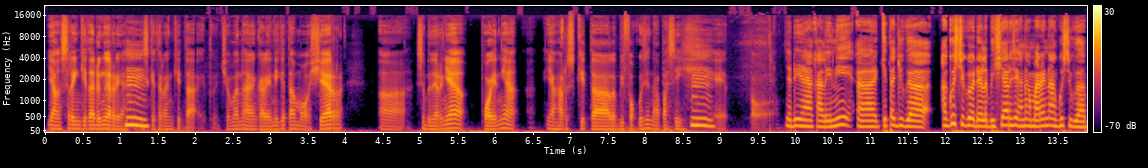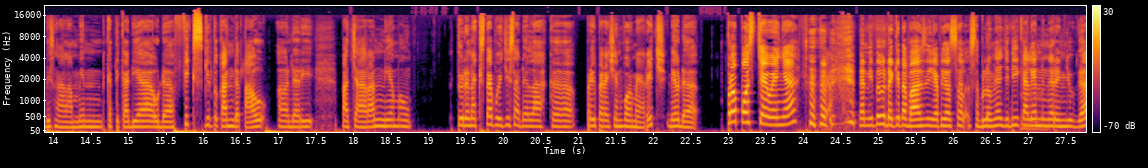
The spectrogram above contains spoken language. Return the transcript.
yang sering kita dengar ya Hmm. di sekitaran kita itu. Cuman nah kali ini kita mau share eh, sebenarnya poinnya yang harus kita lebih fokusin apa sih? Hmm. Jadi nah kali ini eh, kita juga Agus juga udah lebih share sih karena kemarin Agus juga habis ngalamin ketika dia udah fix gitu kan udah tahu eh, dari pacaran dia mau to the next step which is adalah ke preparation for marriage. Dia udah propose ceweknya dan itu udah kita bahas di episode se- sebelumnya jadi kalian Hmm. dengerin juga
